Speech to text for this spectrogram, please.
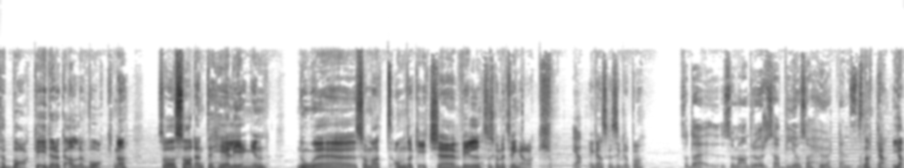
tilbake idet dere alle våkna. Så sa den til hele gjengen noe eh, som at om dere ikke vil, så skal vi tvinge dere. Ja. Jeg er ganske sikker på. Så, da, så med andre ord så har vi også hørt den snakke. Snakka. Ja.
